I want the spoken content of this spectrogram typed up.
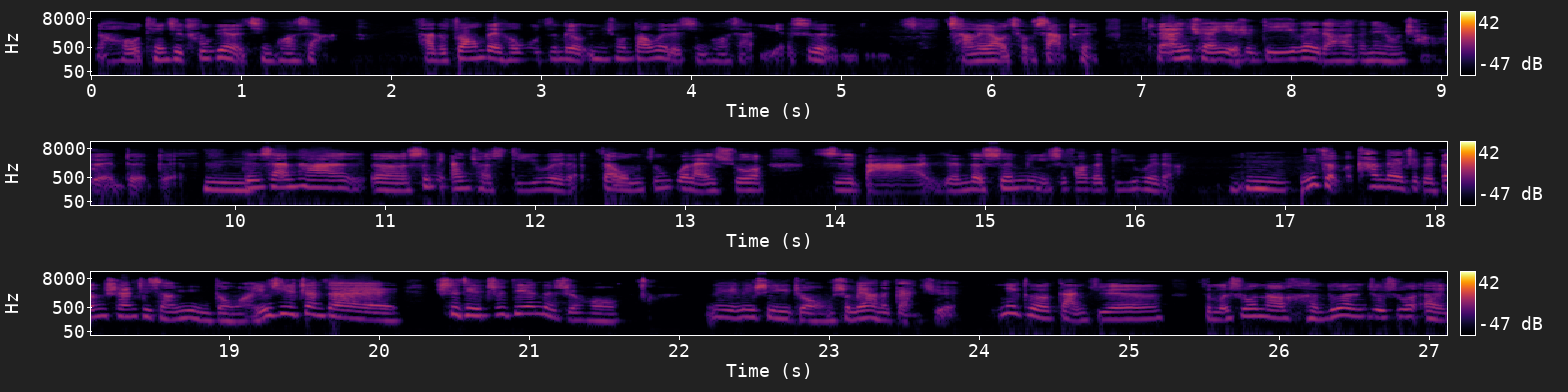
然后天气突变的情况下，他的装备和物资没有运送到位的情况下，也是强烈要求下退。对，安全也是第一位的哈，在那种场合。对对对，嗯，登山它呃生命安全是第一位的，在我们中国来说是把人的生命是放在第一位的。嗯，你怎么看待这个登山这项运动啊？尤其是站在世界之巅的时候，那那是一种什么样的感觉？那个感觉怎么说呢？很多人就说，哎，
